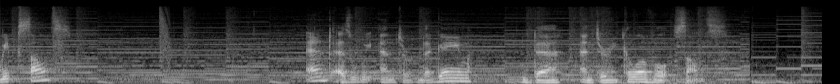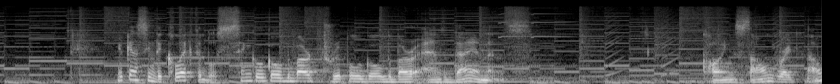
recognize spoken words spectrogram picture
whip sounds. And as we enter the game, the entering level sounds. You can see the collectibles single gold bar, triple gold bar and diamonds. Coin sound right now.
